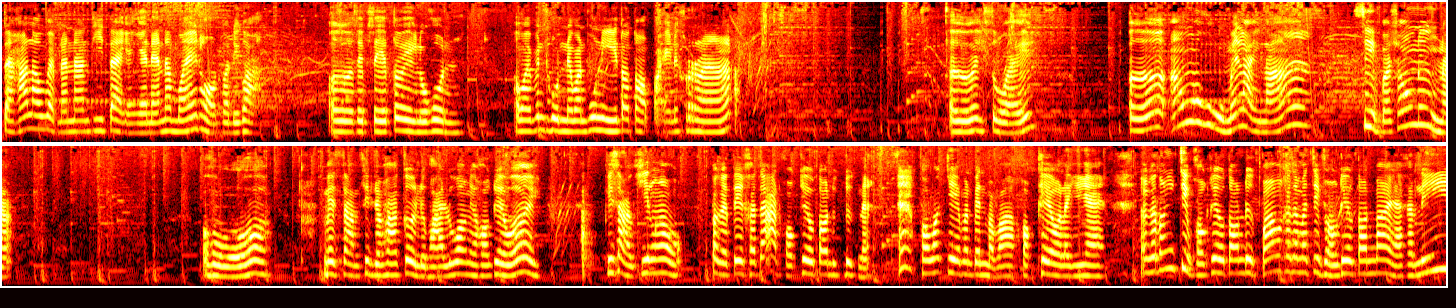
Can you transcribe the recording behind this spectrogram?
แต่ถ้าเราแบบนานๆทีแตกอย่างเงี้ยแนะนำว่าให้ถอนก่อนดีกว่า เออเซฟเซฟตัวเองทุกคน เอาไว้เป็นทุนในวันพรุ่งนี้ต่อๆไปนะครับเออสวย เออ เอ้าโอ้โหไม่ไหลละสิบอะช่องหนึ่งน่ะ โอ้โหเบ็ดสามสิบจะพาเกิดหรือพาล่วงเนี่ยค็อกเทลเอ้ยพี่สาวขี้เล้าปกติเขาจะอัดค็อกเทลตอนดึกๆเนี่ยเพราะว่าเกมมันเป็นแบบว่าค็อกเทลอะไรเงี้ยมันก็ต้องจิบค็อกเทลตอนดึกป้าเขาจะมาจิบค็อกเทลตอนบ่ายอะคัลลี่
